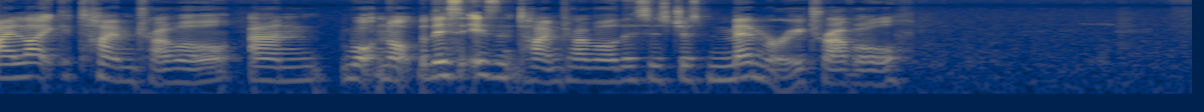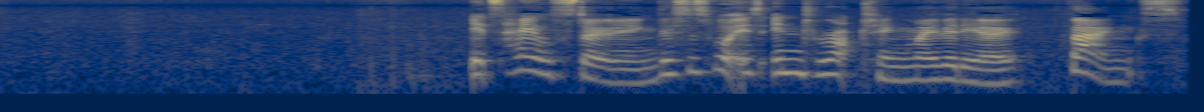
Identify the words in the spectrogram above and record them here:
I like time travel and whatnot, but this isn't time travel, this is just memory travel. It's hailstoning. This is what is interrupting my video. Thanks.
